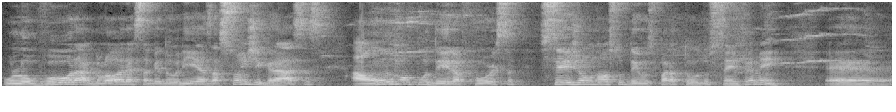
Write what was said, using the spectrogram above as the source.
O louvor, a glória, a sabedoria, as ações de graças, a honra, o poder, a força sejam o nosso Deus para todos sempre. Amém. É,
